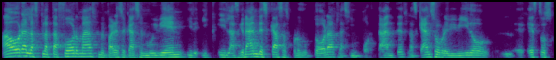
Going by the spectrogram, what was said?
Ahora las plataformas me parece que hacen muy bien y, las grandes casas productoras, las importantes, las que han sobrevivido eh, estos,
